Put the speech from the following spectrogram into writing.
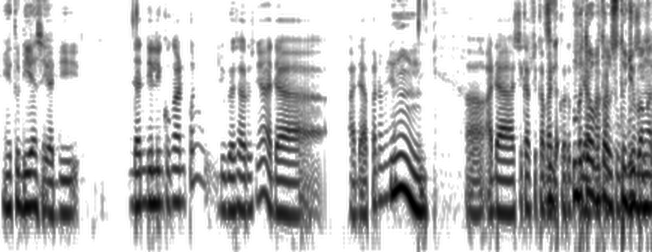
itu dia sih. Ya di dan di lingkungan pun juga seharusnya ada ada apa namanya? Hmm. Eh, ada sikap-sikap anti korupsi betul betul setuju sih banget.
